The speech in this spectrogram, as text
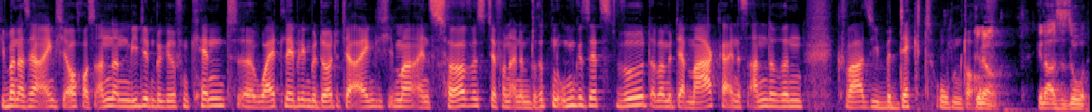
wie man das ja eigentlich auch aus anderen Medienbegriffen kennt, äh, White Labeling bedeutet ja eigentlich immer ein Service, der von einem Dritten umgesetzt wird, aber mit der Marke eines anderen quasi bedeckt obendrauf. Genau. Genau, also so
